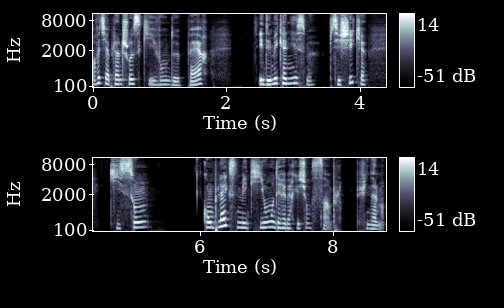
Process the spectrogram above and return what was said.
En fait, il y a plein de choses qui vont de pair et des mécanismes psychiques qui sont complexes mais qui ont des répercussions simples finalement.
